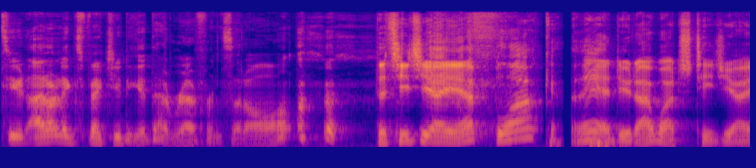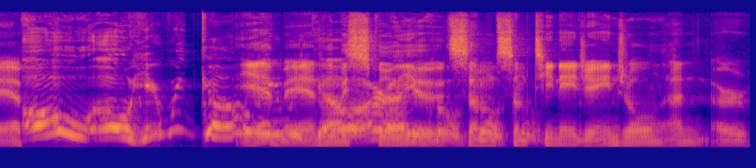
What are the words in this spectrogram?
Dude, I don't expect you to get that reference at all. The TGIF block? Yeah, dude, I watched TGIF. oh, oh, here we go. yeah, man. go. Let me All school right, you. cool, some cool, some cool. teenage angel, I, or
